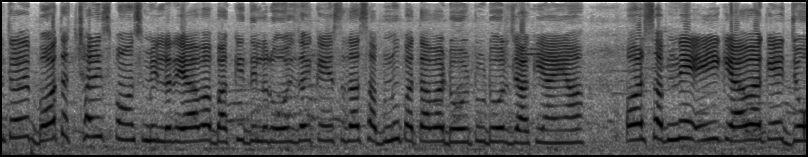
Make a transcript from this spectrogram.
ਮਤਲਬ ਬਹੁਤ ਅੱਛਾ ਰਿਸਪਾਂਸ ਮਿਲ ਰਿਹਾ ਵਾ ਬਾਕੀ ਦਿਲ ਰੋਜ਼ ਦਾ ਕੇਸ ਦਾ ਸਭ ਨੂੰ ਪਤਾ ਵਾ ਡੋਰ ਟੂ ਡੋਰ ਜਾ ਕੇ ਆਏ ਆ ਔਰ ਸਭ ਨੇ ਇਹੀ ਕਿਹਾ ਵਾ ਕਿ ਜੋ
